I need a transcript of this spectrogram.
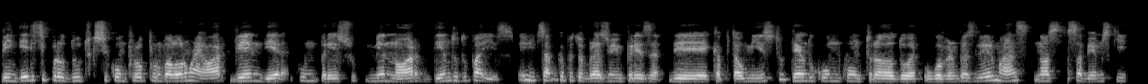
vender esse produto que se comprou por um valor maior, vender com um preço menor dentro do país. A gente sabe que a Petrobras é uma empresa de capital misto, tendo como controlador o governo brasileiro, mas nós sabemos que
